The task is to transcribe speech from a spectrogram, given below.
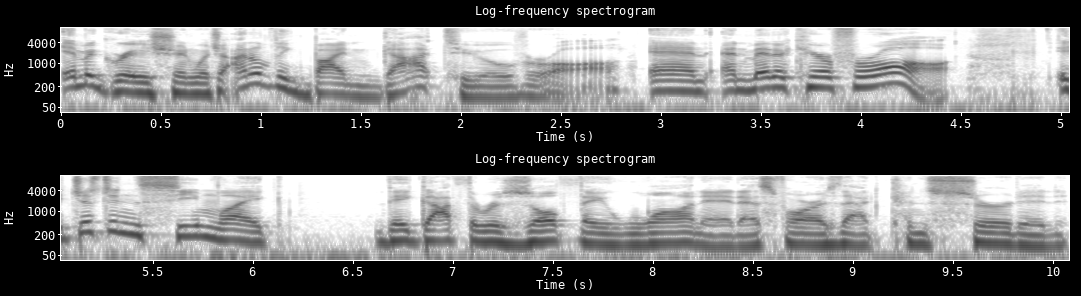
immigration, which I don't think Biden got to overall, and, and Medicare for all. It just didn't seem like they got the result they wanted as far as that concerted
